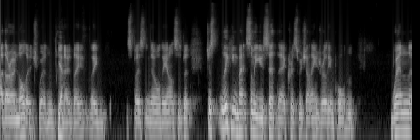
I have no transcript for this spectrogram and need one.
by their own knowledge when yeah. you know they they supposedly know all the answers. But just linking back to something you said there, Chris, which I think is really important. When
